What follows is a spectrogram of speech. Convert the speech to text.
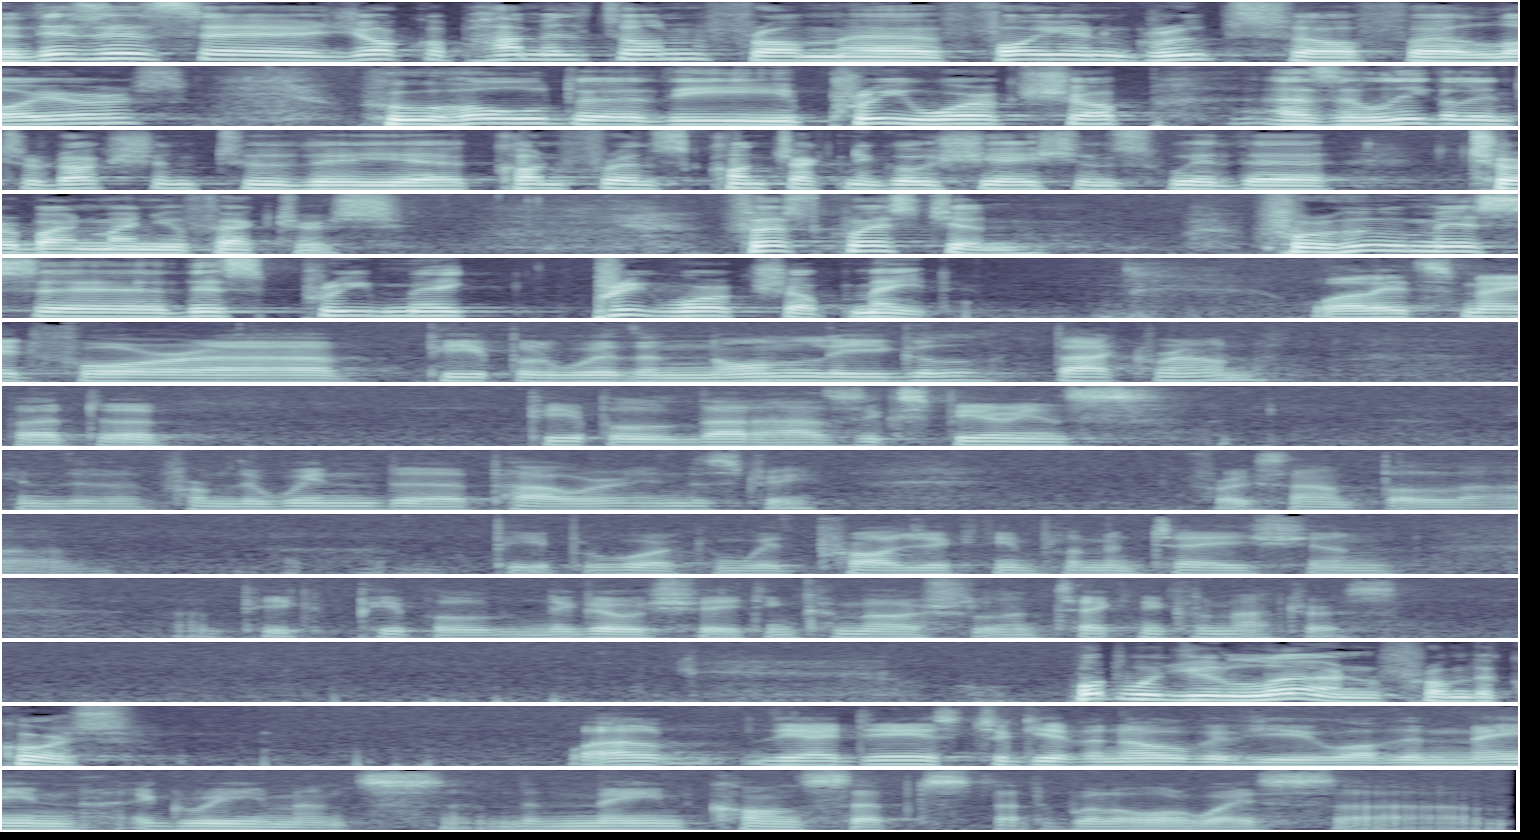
Uh, this is uh, Jacob Hamilton from uh, Foyen Groups of uh, Lawyers who hold uh, the pre workshop as a legal introduction to the uh, conference contract negotiations with turbine manufacturers. First question For whom is this pre workshop made? Well, it's made for people with a non legal background, but people that has experience the, from the wind power industry for example, uh, uh, people working with project implementation, uh, pe people negotiating commercial and technical matters. What would you learn from the course? Well, the idea is to give an overview of the main agreements, the main concepts that will always um,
